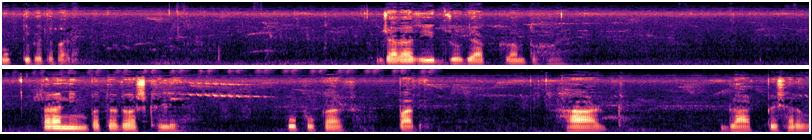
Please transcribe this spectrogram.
মুক্তি পেতে পারেন যারা হৃদরোগে আক্রান্ত হয়, তারা নিম পাতার রস খেলে উপকার পাবে। হার্ট, ব্লাড প্রেশারও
